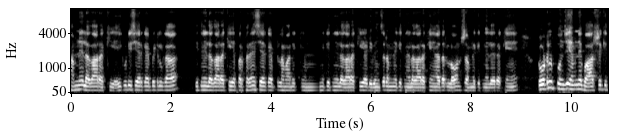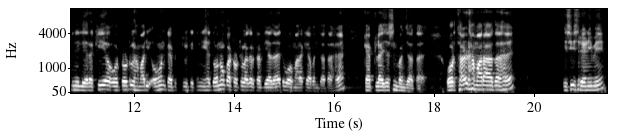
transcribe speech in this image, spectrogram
हमने लगा रखी है। इक्विटी शेयर कैपिटल का कितनी लगा रखी है? प्रेफरेंस शेयर कैपिटल हमारे हमने कितनी लगा रखी है? डिवेंचर हमने कितने लगा रखे हैं? अदर लोन्स हमने कितने ले रखे हैं? टोटल पूंजी हमने बाहर से कितनी ले रखी है और टोटल हमारी ओवन कैपिटल कितनी है? दोनों का टोटल अगर कर दिया जाए तो वो हमारा क्या बन जाता है? कैपिटलाइजेशन बन जाता है। और थर्ड हमारा आता है इसी श्रेणी में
